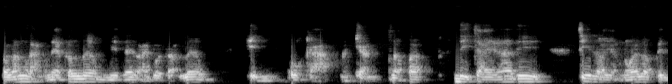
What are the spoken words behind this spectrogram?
ตอนหลังๆเนี่ยก็เริ่มมีหลายๆบริษัทเริ่มเห็นโอกาสเหมือนกันแล้วก็ดีใจนะที่ที่เราอย่างน้อยเราเป็น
